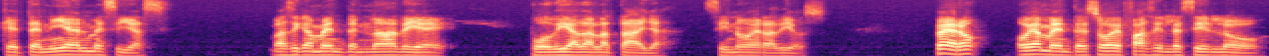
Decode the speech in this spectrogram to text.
que tenía el Mesías, básicamente nadie podía dar la talla si no era Dios. Pero, obviamente, eso es fácil decirlo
